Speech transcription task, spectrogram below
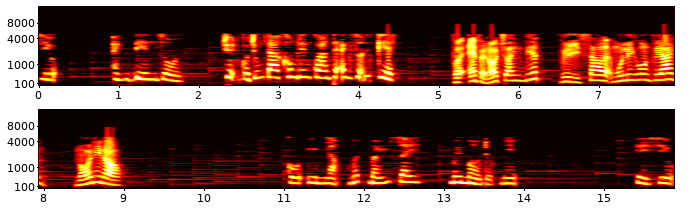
Diệu, anh điên rồi, chuyện của chúng ta không liên quan tới anh Dẫn Kiệt. Vậy em phải nói cho anh biết vì sao lại muốn ly hôn với anh. Nói đi nào. Cô im lặng mất mấy giây mới mở được miệng. Tề Diệu,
